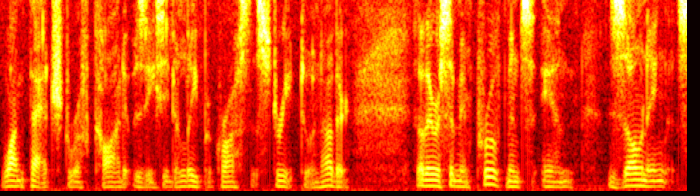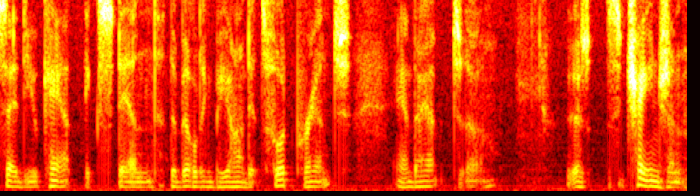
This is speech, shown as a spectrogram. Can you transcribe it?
One thatched roof caught, it was easy to leap across the street to another. So there were some improvements in zoning that said you can't extend the building beyond its footprint, and that uh, is a change in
